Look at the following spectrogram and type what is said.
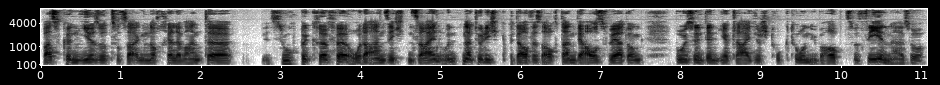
was können hier sozusagen noch relevante Suchbegriffe oder Ansichten sein. Und natürlich bedarf es auch dann der Auswertung, wo sind denn hier gleiche Strukturen überhaupt zu sehen. Also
